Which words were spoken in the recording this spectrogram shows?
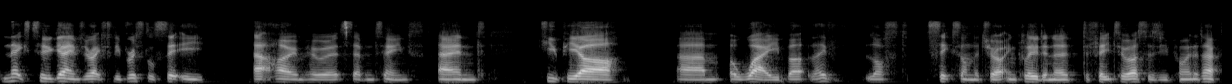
Next two games are actually Bristol City at home, who are 17th, and QPR um, away, but they've lost six on the trot, including a defeat to us, as you pointed out.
